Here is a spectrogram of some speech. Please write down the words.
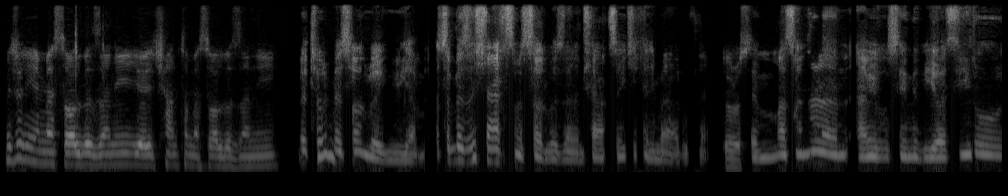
می‌تونی یه مثال بزنی یا چند تا مثال بزنی؟ به طور مثال میگم. اصلا بزن شخص مثال بزنم شخصی که خیلی معروفه درسته مثلا امیر حسین قیاسی رو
